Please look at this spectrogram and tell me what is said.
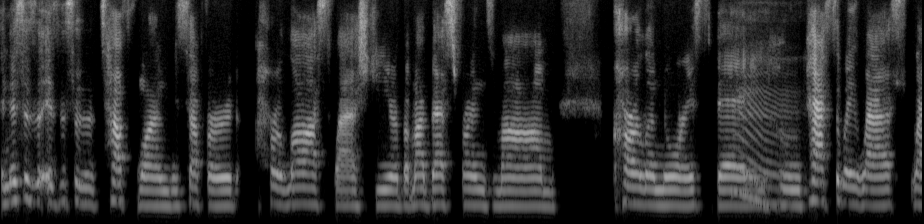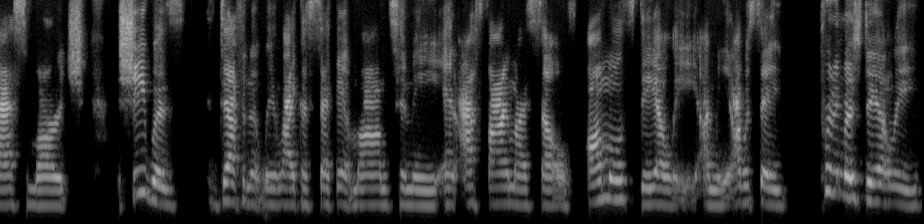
and this is, is this is a tough one. We suffered her loss last year, but my best friend's mom, Carla Norris Bay, who Hmm. passed away last last March. She was definitely like a second mom to me, and I find myself almost daily. I mean, I would say pretty much daily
